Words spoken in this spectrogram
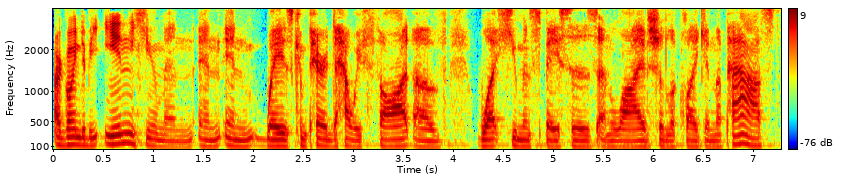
are going to be inhuman in, in ways compared to how we've thought of what human spaces and lives should look like in the past.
